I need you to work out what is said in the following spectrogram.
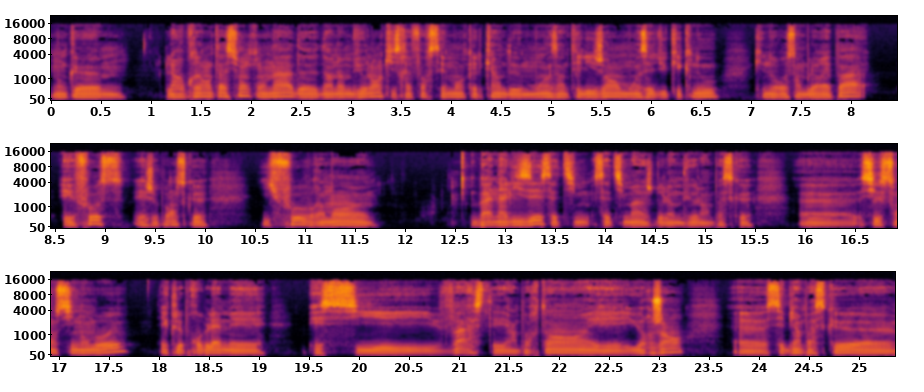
Donc, euh, la représentation qu'on a d'un homme violent qui serait forcément quelqu'un de moins intelligent, moins éduqué que nous, qui nous ressemblerait pas, est fausse. Et je pense que il faut vraiment euh, banaliser cette, im- cette image de l'homme violent parce que euh, s'ils sont si nombreux et que le problème est, est si vaste et important et urgent, euh, c'est bien parce que euh,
